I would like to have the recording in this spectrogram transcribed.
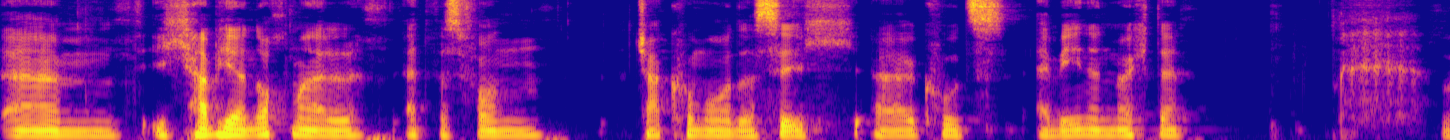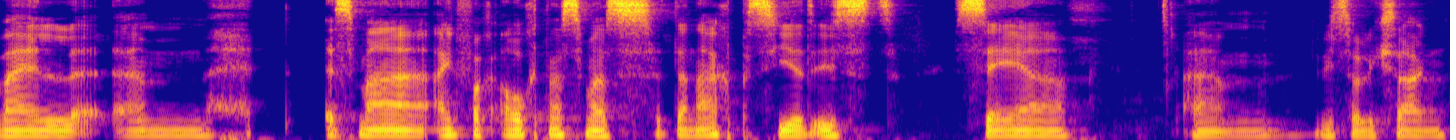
ähm, ich habe hier nochmal etwas von Giacomo, das ich äh, kurz erwähnen möchte, weil ähm, es war einfach auch das, was danach passiert ist, sehr ähm, wie soll ich sagen,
